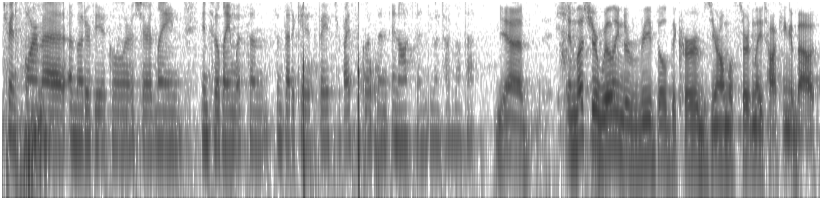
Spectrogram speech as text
transform a, a motor vehicle or a shared lane into a lane with some, some dedicated space for bicyclists in, in Austin. Do you want to talk about that? Yeah, unless you're willing to rebuild the curbs, you're almost certainly talking about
